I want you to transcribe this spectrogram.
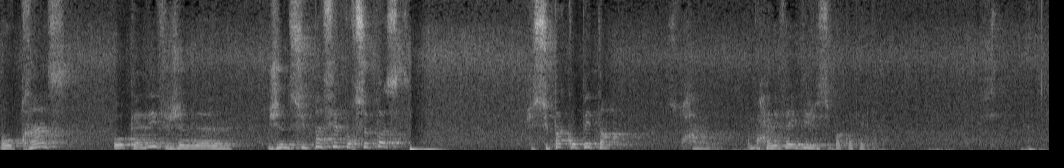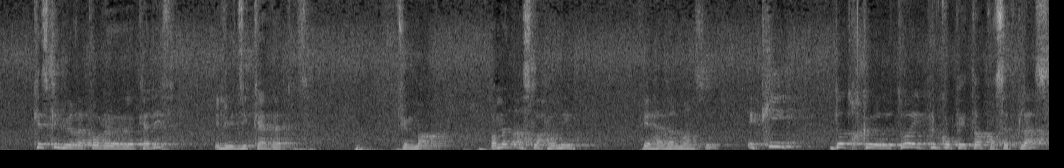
Au prince, au calife, je ne, suis pas fait pour ce poste. Je ne suis pas compétent. Abu il dit, je ne suis pas compétent. Qu'est-ce qu'il lui répond le calife? Il lui dit, Kadabt, tu mens. Et qui d'autre que toi est plus compétent pour cette place?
